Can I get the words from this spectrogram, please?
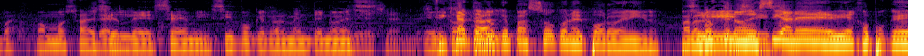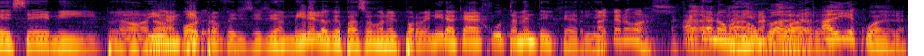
Bueno, vamos a decirle semi, sí, porque realmente no es. Sí, Fíjate total. lo que pasó con el porvenir. Para Sí, los que nos sí, decían, eh, viejo, ¿por qué es semi? Pues, No, no, digan que por- es profesionalización. Miren lo que pasó con el porvenir acá, justamente en Herley. Acá nomás. Acá, Acá, nomás, a 10 un- cuadras. a 10 cuadras.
